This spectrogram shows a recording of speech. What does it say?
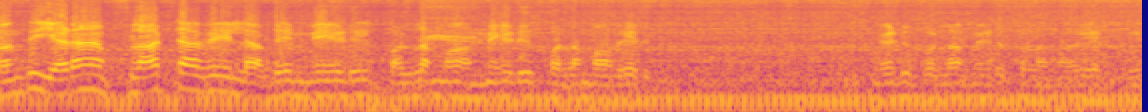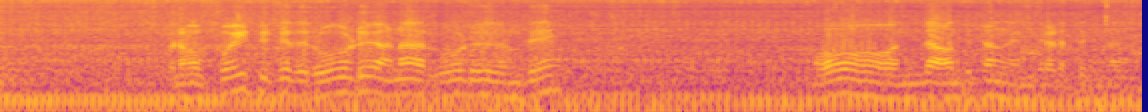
இங்கே வந்து இடம் ஃப்ளாட்டாகவே இல்லை. அப்படியே மேடு பள்ளமாக மேடு பள்ளமாகவே இருக்குது மேடு பள்ளம் மேடு பள்ளமாகவே இருக்குது இப்போ நம்ம போயிட்டு இருக்கிறது ரோடு. ஆனால் ரோடு வந்து ஓ இந்த வந்துட்டாங்க இந்த இடத்துக்கு தான்.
